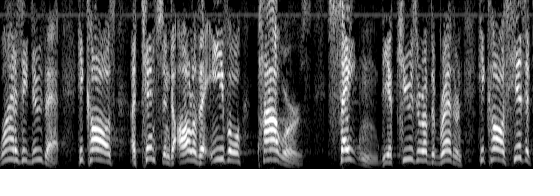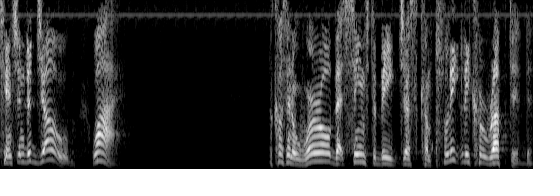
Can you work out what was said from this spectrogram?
why does he do that? He calls attention to all of the evil powers. Satan, the accuser of the brethren, he calls his attention to Job. Why? Because in a world that seems to be just completely corrupted,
